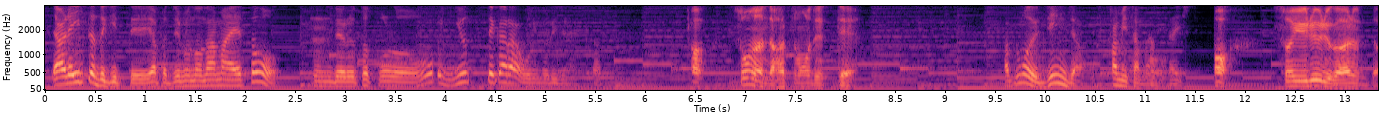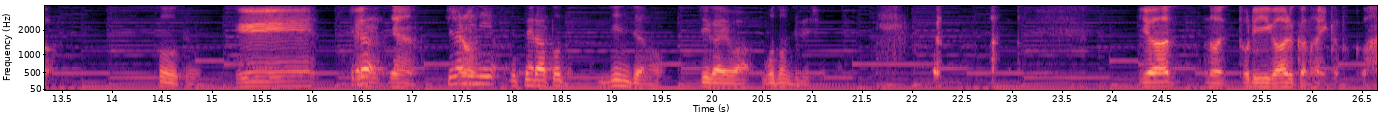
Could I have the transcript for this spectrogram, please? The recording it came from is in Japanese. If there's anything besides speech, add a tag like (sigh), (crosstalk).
うん。であれ行った時って、やっぱ自分の名前と住んでるところを言ってからお祈りじゃないですか。そうなんだ、初詣って。初詣神社神様に対して。そういうルールがあるんだ。そうですよ。へええら全然ちなみにお寺と神社の違いはご存知でしょうか？(laughs) いや、の鳥居があるかないかとか。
